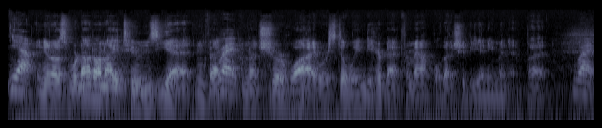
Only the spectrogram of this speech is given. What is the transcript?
Yeah. And you know, we're not on iTunes yet. In fact, Right. I'm not sure why. We're still waiting to hear back from Apple. That should be any minute. But Right.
